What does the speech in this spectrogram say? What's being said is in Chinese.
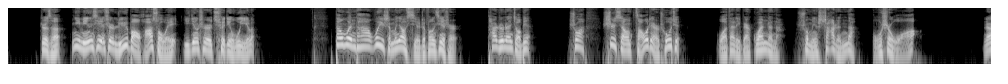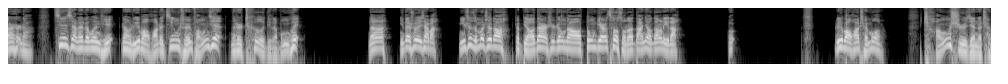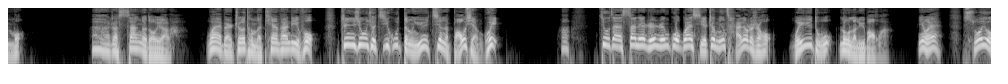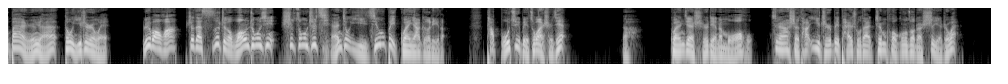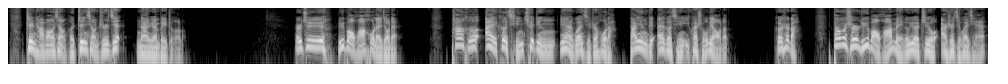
至此，匿名信是吕宝华所为，已经是确定无疑了。当问他为什么要写这封信时，他仍然狡辩，说啊是想早点出去，我在里边关着呢，说明杀人的不是我。然而呢，接下来的问题让吕宝华的精神防线那是彻底的崩溃。那你再说一下吧，你是怎么知道这表带是扔到东边厕所的大尿缸里的？呃，吕宝华沉默了，长时间的沉默。啊，这三个多月了，外边折腾的天翻地覆，真凶却几乎等于进了保险柜。啊，就在三连人人过关写证明材料的时候，唯独漏了吕宝华。因为所有办案人员都一致认为，吕宝华是在死者王忠信失踪之前就已经被关押隔离了，他不具备作案时间。啊，关键时点的模糊，竟然使他一直被排除在侦破工作的视野之外，侦查方向和真相之间南辕北辙了。而据吕宝华后来交代，他和艾克勤确定恋爱关系之后呢，答应给艾克勤一块手表的，可是呢。当时吕宝华每个月只有二十几块钱，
